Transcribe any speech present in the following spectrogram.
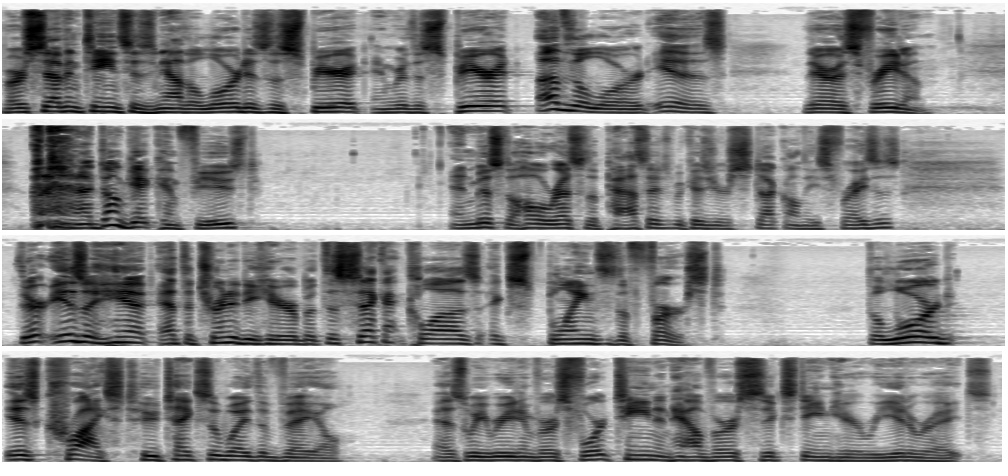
Verse 17 says, Now the Lord is the Spirit, and where the Spirit of the Lord is, there is freedom. don't get confused and miss the whole rest of the passage because you're stuck on these phrases. There is a hint at the Trinity here, but the second clause explains the first. The Lord is Christ who takes away the veil, as we read in verse 14 and how verse 16 here reiterates.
